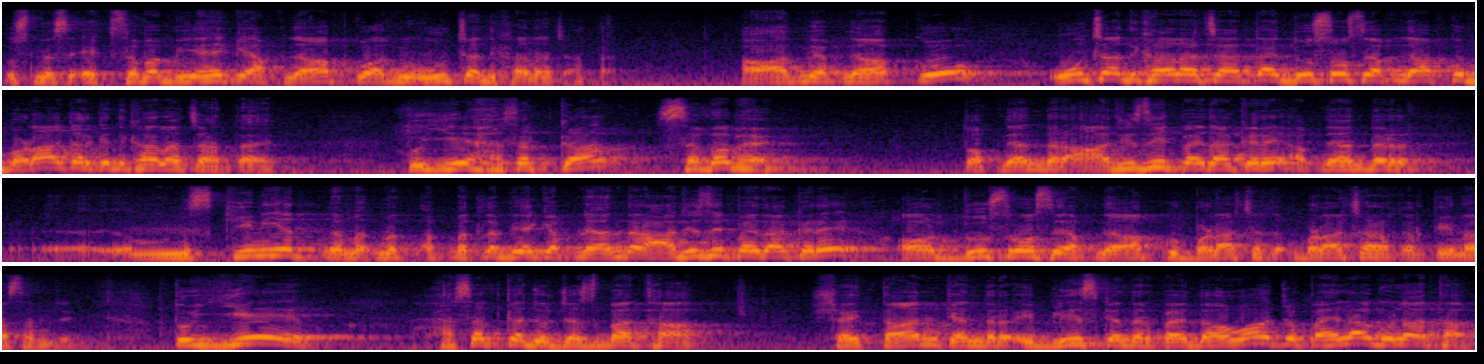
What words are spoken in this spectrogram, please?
اس میں سے ایک سبب یہ ہے کہ اپنے آپ کو آدمی اونچا دکھانا چاہتا ہے۔ آدمی اپنے آپ کو اونچا دکھانا چاہتا ہے، دوسروں سے اپنے آپ کو بڑا کر کے دکھانا چاہتا ہے۔ تو یہ حسد کا سبب ہے۔ تو اپنے اندر عاجزی پیدا کرے، اپنے اندر مسکینیت مطلب یہ کہ اپنے اندر عاجزی پیدا کرے اور دوسروں سے اپنے آپ کو بڑا بڑا چڑھ کر کے نہ سمجھے۔ تو یہ حسد کا جو جذبہ تھا، شیطان کے اندر، ابلیس کے اندر پیدا ہوا، جو پہلا گناہ تھا۔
